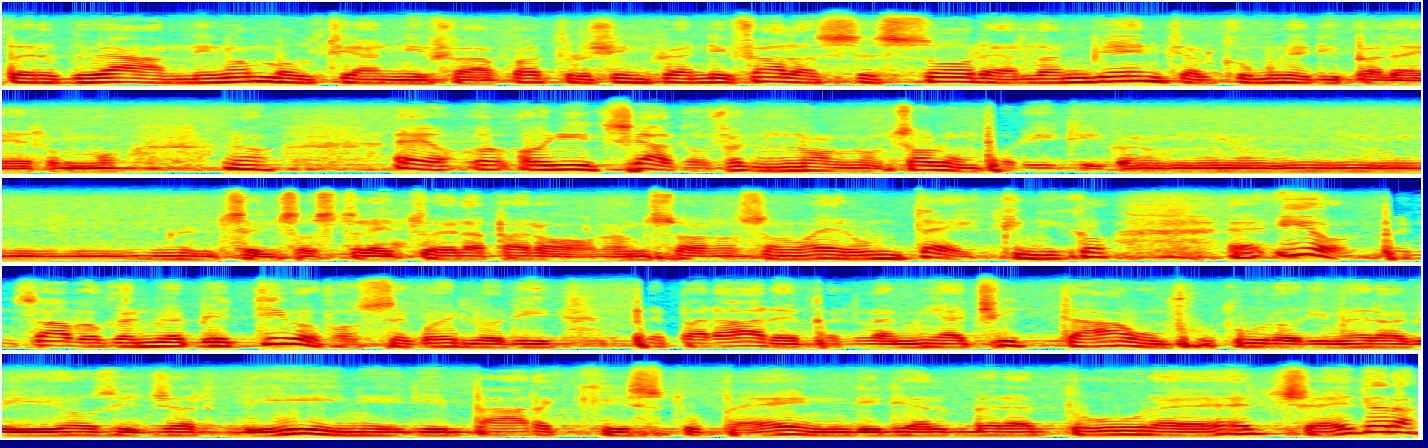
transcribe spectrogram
per due anni, non molti anni fa, 4-5 anni fa, l'assessore all'ambiente al comune di Palermo. No? Ho, ho iniziato, no, non sono un politico, non, non, nel senso stretto della parola, non sono, sono, ero un tecnico, eh, io pensavo che il mio obiettivo fosse quello di preparare per la mia città un futuro di meravigliosi giardini, di parchi stupendi, di alberature, eccetera.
